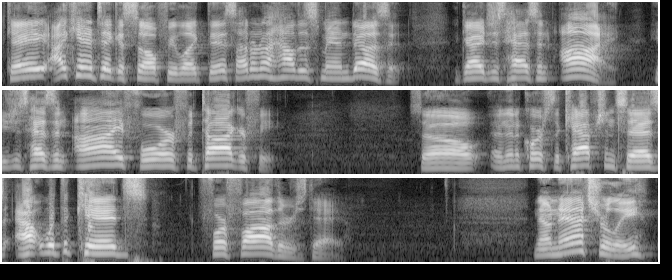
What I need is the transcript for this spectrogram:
Okay? I can't take a selfie like this. I don't know how this man does it. The guy just has an eye. He just has an eye for photography. So, and then of course the caption says, out with the kids for Father's Day. Now, naturally,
